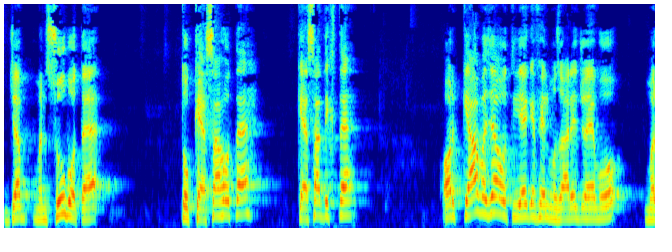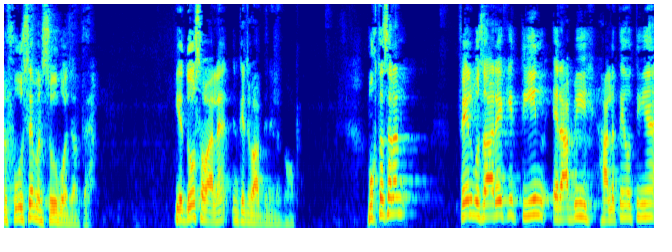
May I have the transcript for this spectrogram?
جب منصوب ہوتا ہے تو کیسا ہوتا ہے، کیسا دکھتا ہے؟ اور کیا وجہ ہوتی ہے کہ فیل مظاہرے جو ہے وہ مرفو سے منسوب ہو جاتا ہے؟ یہ دو سوال ہیں، ان کے جواب دینے لگا ہوں۔ مختصراً فیل مظاہرے کی تین عرابی حالتیں ہوتی ہیں۔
